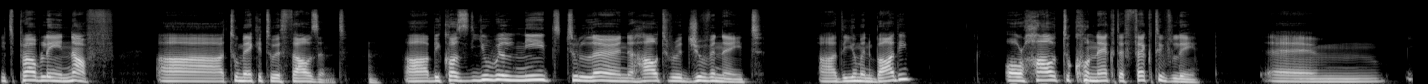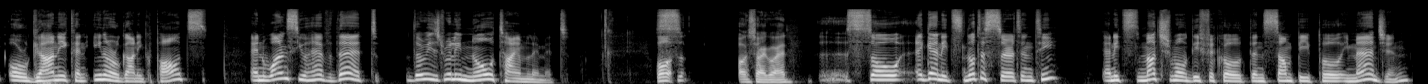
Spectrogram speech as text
it's probably enough uh, to make it to a thousand uh, because you will need to learn how to rejuvenate uh, the human body or how to connect effectively um, organic and inorganic parts. And once you have that, there is really no time limit. Well, so, oh, sorry, go ahead. So, again, it's not a certainty, And it's much more difficult than some people imagine,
